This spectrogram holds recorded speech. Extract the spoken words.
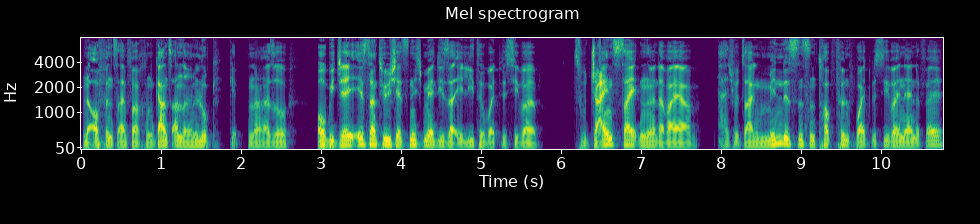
eine Offense einfach einen ganz anderen Look gibt. Ne? Also OBJ ist natürlich jetzt nicht mehr dieser Elite-Wide Receiver zu Giants-Zeiten. Ne? Da war er, ja, ich würde sagen, mindestens ein Top 5 Wide Receiver in der NFL.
